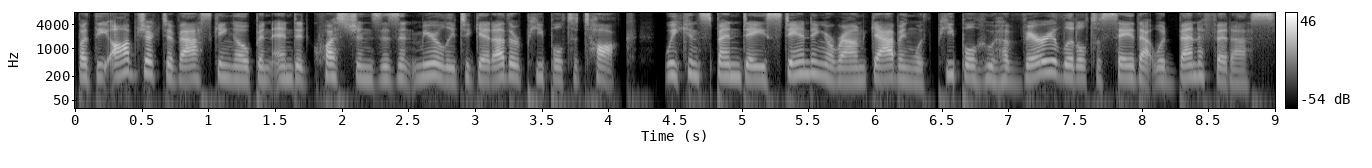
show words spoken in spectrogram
But the object of asking open ended questions isn't merely to get other people to talk. We can spend days standing around gabbing with people who have very little to say that would benefit us.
